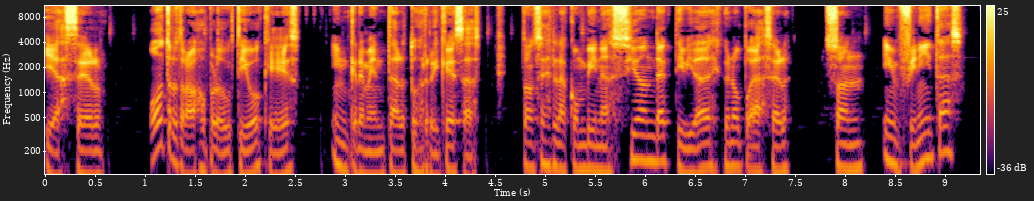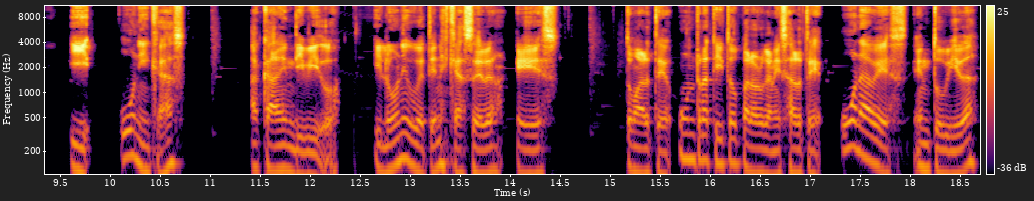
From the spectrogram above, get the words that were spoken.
y hacer otro trabajo productivo que es incrementar tus riquezas. Entonces la combinación de actividades que uno puede hacer son infinitas y únicas a cada individuo. Y lo único que tienes que hacer es tomarte un ratito para organizarte una vez en tu vida,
